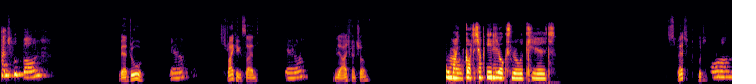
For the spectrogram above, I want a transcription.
Kann ich gut bauen? Wer du? Ja. Striking sein. Ja. Ja, ich finde schon. Oh mein Gott, ich habe Eliox nur gekillt. Das Bett. Gut. Oh.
